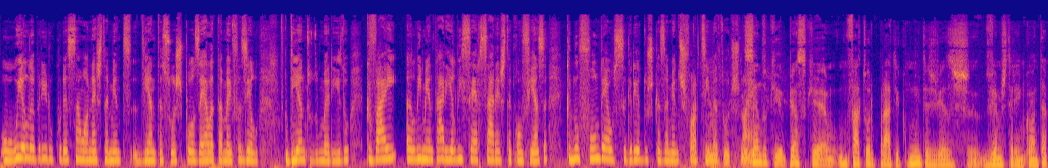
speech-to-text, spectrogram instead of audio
o ele abrir o coração honestamente diante da sua esposa, ela também fazê-lo diante do marido, que vai alimentar e alicerçar esta confiança, que no fundo é o segredo dos casamentos fortes e maduros, não é? Sendo que penso que é um fator prático que muitas vezes devemos ter em conta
